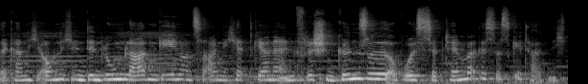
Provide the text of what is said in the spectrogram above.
da kann ich auch nicht in den Blumenladen gehen und sagen, ich hätte gerne einen frischen Günsel, obwohl es September ist. Das geht halt nicht.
